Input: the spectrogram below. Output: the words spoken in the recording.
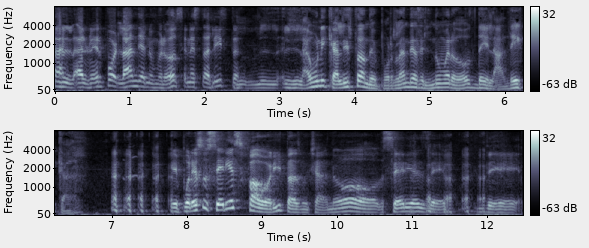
al, al ver Portlandia número 2 en esta lista. La única lista donde Portlandia es el número 2 de la década. Eh, por eso series favoritas, mucha, no series de, de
